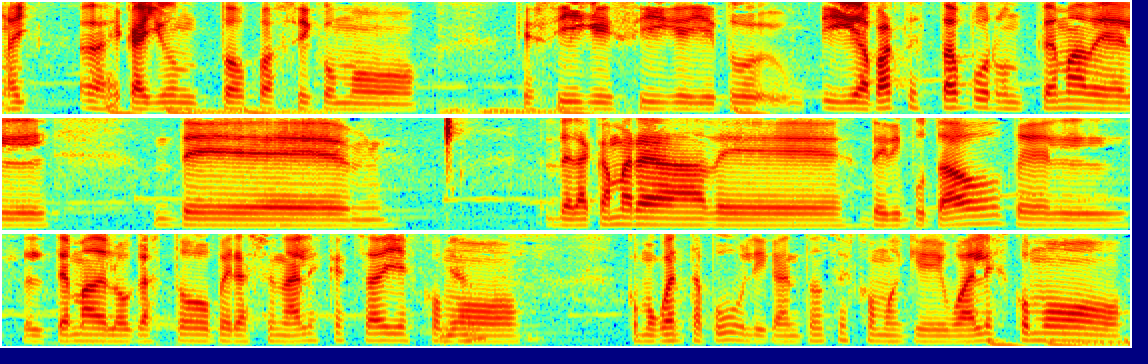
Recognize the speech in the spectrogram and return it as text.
hay, acá hay un top así como que sigue y sigue y tú y aparte está por un tema del de de la Cámara de, de Diputados del, del tema de los gastos operacionales, ¿cachai? Es como, como cuenta pública, entonces como que igual es como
